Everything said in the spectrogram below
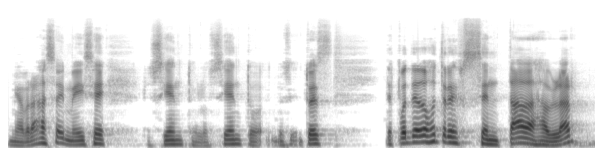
Me abraza y me dice, lo siento, lo siento. Entonces, después de dos o tres sentadas a hablar,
